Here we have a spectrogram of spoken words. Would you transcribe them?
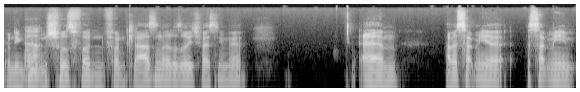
und den guten ja. Schuss von, von Klasen oder so, ich weiß nicht mehr. Ähm, aber es hat mir, es hat mir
